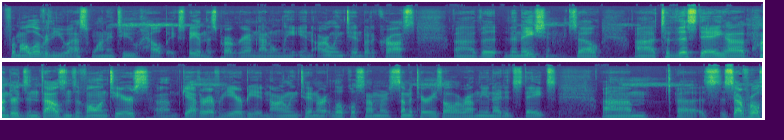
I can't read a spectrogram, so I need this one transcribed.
from all over the U.S. wanted to help expand this program, not only in Arlington but across uh, the the nation. So. Uh, to this day, uh, hundreds and thousands of volunteers um, gather every year, be it in Arlington or at local cemeteries all around the United States. Um, uh, s- several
